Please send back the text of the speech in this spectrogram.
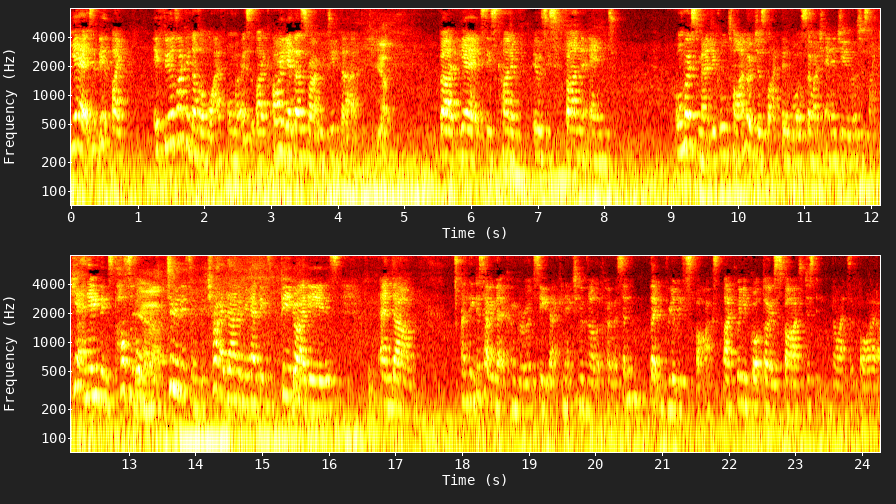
yeah, it's a bit like, it feels like another life almost. Like, oh yeah, that's right, we did that. Yeah. But yeah, it's this kind of, it was this fun and almost magical time of just like there was so much energy and it was just like, yeah, anything's possible Yeah. we can do this and we can try that and we had these big ideas. And um, I think just having that congruency, that connection with another person, that really sparks. Like when you've got those sparks, it just ignites a fire.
